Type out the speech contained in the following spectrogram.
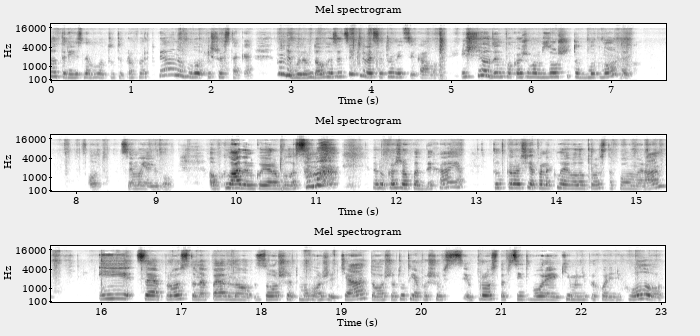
Тут різне було, тут і про фортепіано було, і щось таке. Ну, не будемо довго зациклюватися, то не цікаво. І ще один покажу вам зошиток блокнотик. От, це моя любов. Обкладинку я робила сама, рукожоп віддихає. Тут, коротше, я понаклеювала просто фоамеран. І це просто, напевно, зошит мого життя, тому що тут я пишу всі, просто всі твори, які мені приходять в голову.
